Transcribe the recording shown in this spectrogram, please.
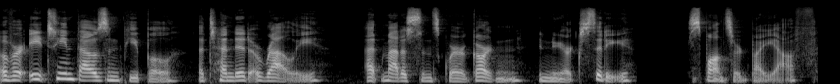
over 18,000 people attended a rally at Madison Square Garden in New York City, sponsored by YAF.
